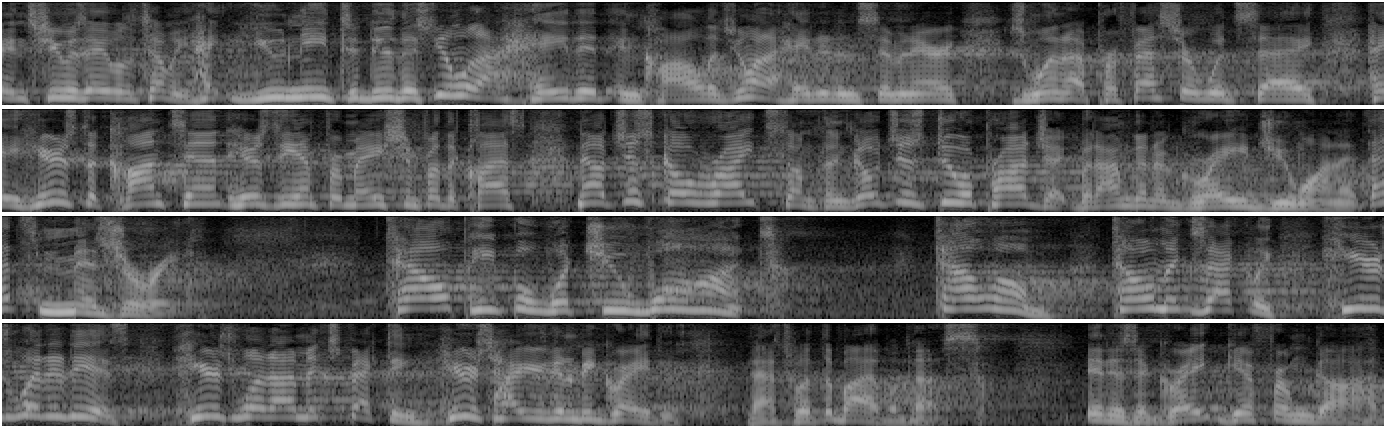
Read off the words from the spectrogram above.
And she was able to tell me, hey, you need to do this. You know what I hated in college? You know what I hated in seminary? Is when a professor would say, hey, here's the content, here's the information for the class. Now just go write something, go just do a project, but I'm going to grade you on it. That's misery. Tell people what you want. Tell them. Tell them exactly. Here's what it is. Here's what I'm expecting. Here's how you're going to be graded. That's what the Bible does. It is a great gift from God.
